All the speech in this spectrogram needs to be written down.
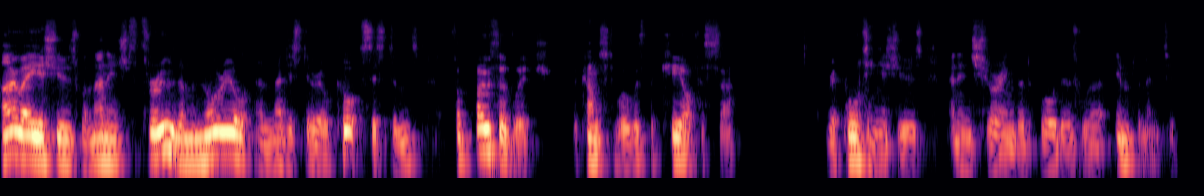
Highway issues were managed through the manorial and magisterial court systems, for both of which the constable was the key officer, reporting issues and ensuring that orders were implemented.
